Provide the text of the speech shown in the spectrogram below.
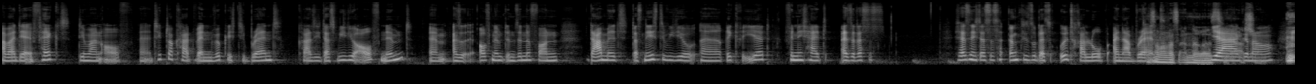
Aber der Effekt, den man auf äh, TikTok hat, wenn wirklich die Brand quasi das Video aufnimmt, ähm, also aufnimmt im Sinne von damit das nächste Video äh, rekreiert, finde ich halt, also das ist, ich weiß nicht, das ist irgendwie so das Ultralob einer Brand. Das ist nochmal was anderes. Ja, ja genau.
